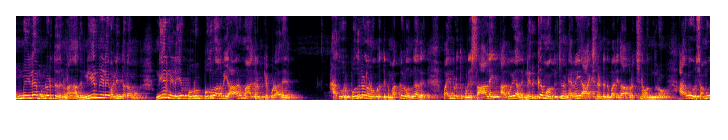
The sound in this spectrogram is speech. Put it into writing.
உண்மையிலே முன்னெடுத்தது என்னென்னா அது நீர்நிலை வழித்தடம். நீர்நிலையை பொறு பொதுவாகவே யாரும் ஆக்கிரமிக்கக்கூடாது. அது ஒரு பொதுநல நோக்கத்துக்கு மக்கள் வந்து அதை பயன்படுத்தக்கூடிய சாலை ஆகவே அது நெருக்கமாக வந்துச்சுன்னா நிறைய ஆக்சிடென்ட் இந்த மாதிரி ஏதாவது பிரச்சனை வந்துடும் ஆகவே ஒரு சமூக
